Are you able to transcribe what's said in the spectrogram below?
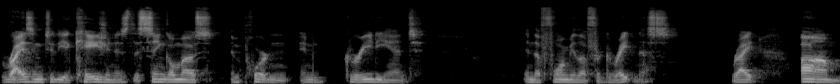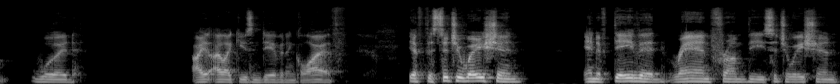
rising to the occasion is the single most important ingredient in the formula for greatness, right? Um, would I, I like using David and Goliath. If the situation and if David ran from the situation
